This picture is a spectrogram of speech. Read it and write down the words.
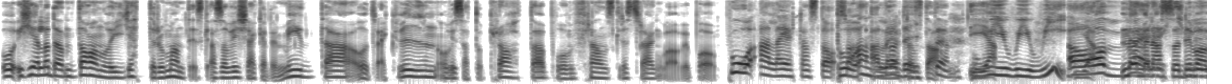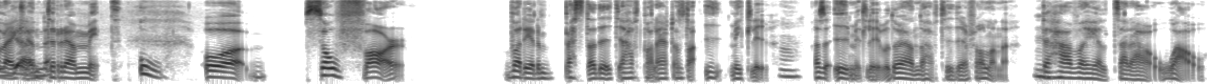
och hela den dagen var jätteromantisk. Alltså vi käkade middag och drack vin och vi satt och pratade på en fransk restaurang var vi på. På alla hjärtans dag, På så andra alla dejten. Ja. Oui, oui, oui. Ja, Nej, men alltså, det var verkligen drömmigt. Oh. Och so far var det den bästa dejt jag haft på alla hjärtans dag i mitt liv. Ja. Alltså i mitt liv och då har jag ändå haft tidigare förhållanden. Mm. Det här var helt så här wow.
